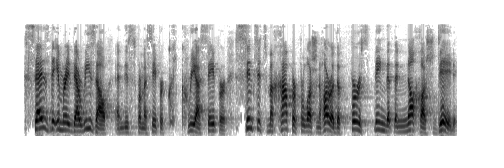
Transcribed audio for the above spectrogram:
Says the Imre Darizal, and this is from a Sefer, Kriya Sefer, since it's Mechaper for Lashon Hara, the first thing that the Nachash did,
